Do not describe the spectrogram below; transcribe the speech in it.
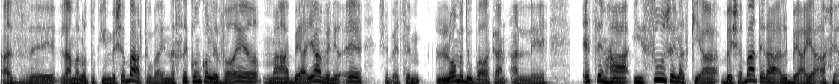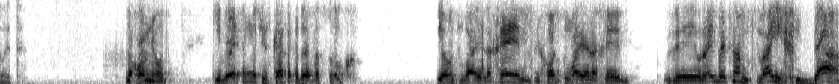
אז uh, למה לא תוקעים בשבת? אולי ננסה קודם כל לברר מה הבעיה ונראה שבעצם לא מדובר כאן על עצם האיסור של התקיעה בשבת, אלא על בעיה אחרת. נכון מאוד. כי בעצם כמו שהזכרת כתוב בפסוק, יום תרועה יהיה לכם, זיכרון תרועה יהיה לכם, ואולי בעצם המצווה היחידה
